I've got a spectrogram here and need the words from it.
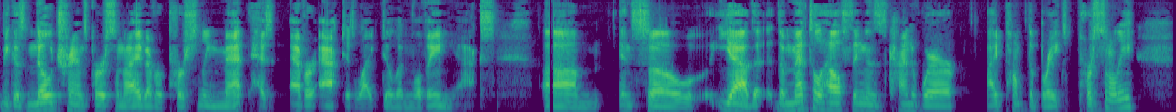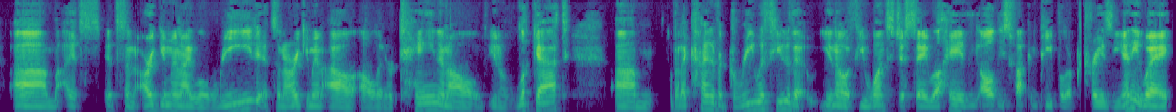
because no trans person that I've ever personally met has ever acted like Dylan Mulvaney acts. Um, and so, yeah, the, the mental health thing is kind of where I pump the brakes personally. Um, it's it's an argument I will read. It's an argument I'll, I'll entertain and I'll you know look at. Um, but I kind of agree with you that you know if you want to just say, well, hey, all these fucking people are crazy anyway,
